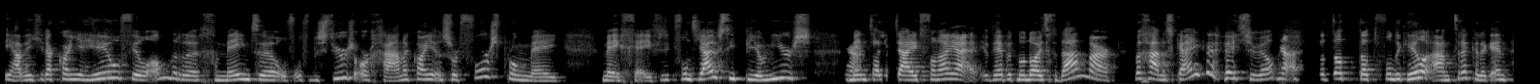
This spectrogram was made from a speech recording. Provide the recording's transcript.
ja, weet je, daar kan je heel veel andere gemeenten of, of bestuursorganen, kan je een soort voorsprong mee meegeven. Dus ik vond juist die pioniers mentaliteit van, nou ja, we hebben het nog nooit gedaan, maar we gaan eens kijken, weet je wel. Ja. Dat, dat, dat vond ik heel aantrekkelijk. En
